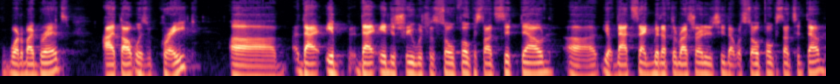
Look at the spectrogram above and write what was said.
one of my brands, I thought was great. Uh, that it, that industry, which was so focused on sit down, uh, you know, that segment of the restaurant industry that was so focused on sit down,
